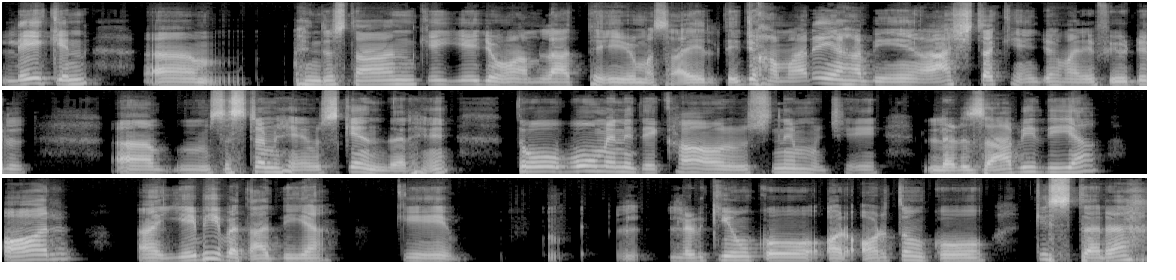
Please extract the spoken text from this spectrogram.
लेकिन हिंदुस्तान के ये जो मामला थे जो मसाइल थे, जो हमारे यहाँ भी हैं, आज तक हैं, जो हमारे फ्यूडल सिस्टम है, उसके अंदर हैं तो वो मैंने देखा और उसने मुझे लर्जा भी दिया और ये भी बता दिया कि लड़कियों को और औरतों को किस तरह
